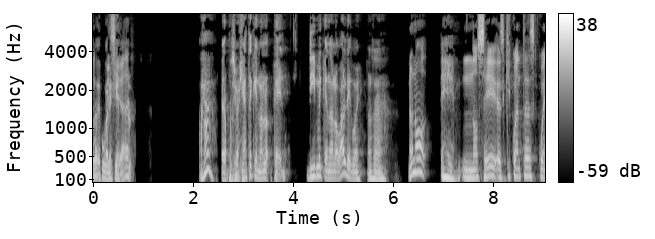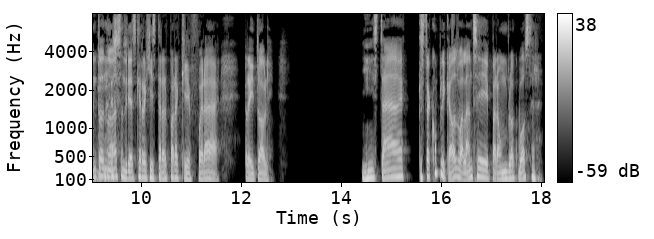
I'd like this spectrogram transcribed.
lo vale, por ejemplo. Ajá, pero pues imagínate que no lo, que dime que no lo vale, güey. O sea, No, no, eh, no sé. Es que cuántas cuentas No, nuevas es- tendrías que registrar para que fuera redituable. Y está, está complicado el balance para un blockbuster.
